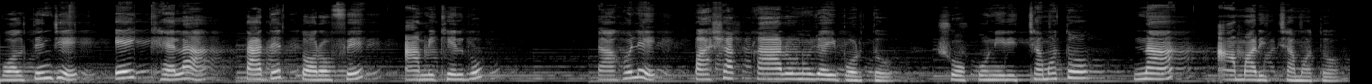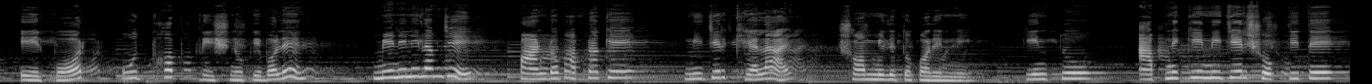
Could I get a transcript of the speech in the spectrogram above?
বলতেন যে, এই খেলা তাদের তরফে আমি খেলব। তাহলে পাশা কার অনুযায়ী পড়তো? শকুনির ইচ্ছা মতো না আমার ইচ্ছা মতো? এরপর উদ্ভব কৃষ্ণকে বলেন মেনে নিলাম যে পাণ্ডব আপনাকে নিজের খেলায় সম্মিলিত করেননি। কিন্তু আপনি কি নিজের শক্তিতে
